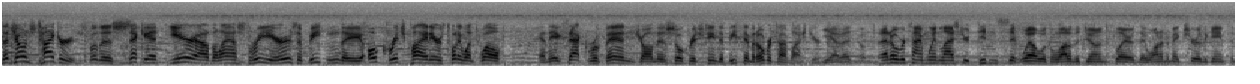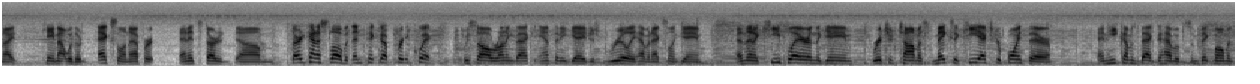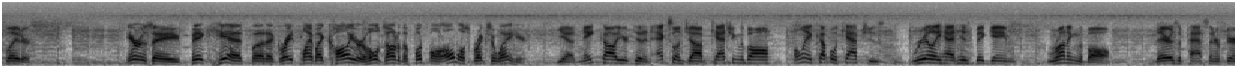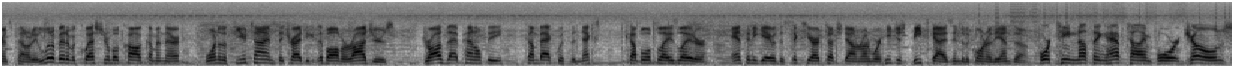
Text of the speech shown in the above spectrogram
The Jones Tigers, for the second year out of the last three years, have beaten the Oak Ridge Pioneers 21-12 and the exact revenge on this Oak Ridge team that beat them in overtime last year. Yeah, that, that overtime win last year didn't sit well with a lot of the Jones players. They wanted to make sure the game tonight came out with an excellent effort, and it started um, started kind of slow, but then picked up pretty quick. We saw running back Anthony Gay just really have an excellent game. And then a key player in the game, Richard Thomas, makes a key extra point there, and he comes back to have a, some big moments later. Here is a big hit, but a great play by Collier. Holds onto the football, almost breaks away here. Yeah, Nate Collier did an excellent job catching the ball. Only a couple of catches. Really had his big game running the ball. There's a pass interference penalty. A little bit of a questionable call coming there. One of the few times they tried to get the ball to Rogers. Draws that penalty, come back with the next couple of plays later, Anthony Gay with a six-yard touchdown run where he just beats guys into the corner of the end zone. 14 nothing halftime for Jones.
